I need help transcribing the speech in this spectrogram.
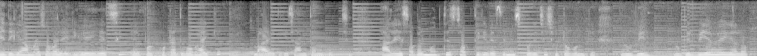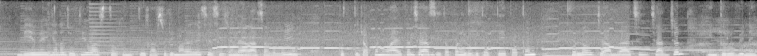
এইদিকে আমরা সবাই রেডি হয়ে গেছি, এরপর ফোটা দেবো ভাইকে। ভাই এদিকে চান করছে। আর এইসবের মধ্যে সব থেকে বেশি মিস করেছি ছোট বোনকে, রুবির। রুবির বিয়ে হয়ে গেল। বিয়ে হয়ে গেল যদিও আসতো, কিন্তু শাশুড়ি মারা গেছে সেই জন্য আর আসা হলো না। প্রত্যেক যখনই মায়ের কাছে আসি, তখনই রুবি থাকতে প্রথম হলো যে আমরা আছি চারজন, কিন্তু রুবি নেই।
